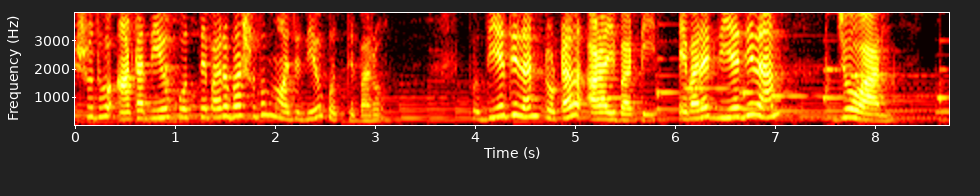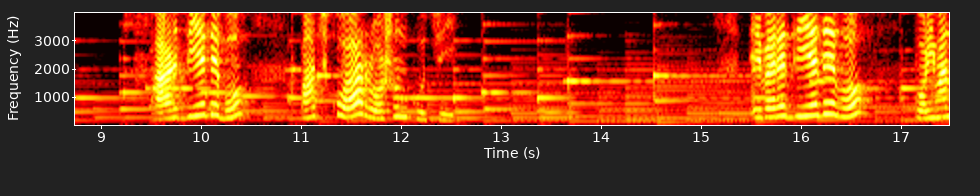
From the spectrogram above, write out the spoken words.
শুধু আটা দিয়েও করতে পারো বা শুধু ময়দা দিয়েও করতে পারো। তো দিয়ে দিলাম টোটাল আড়াই বাটি। এবারে দিয়ে দিলাম জোয়ান। আর দিয়ে দেব পাঁচ কোয়া রসুন কুচি। এবারে দিয়ে দেবো পরিমাণ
